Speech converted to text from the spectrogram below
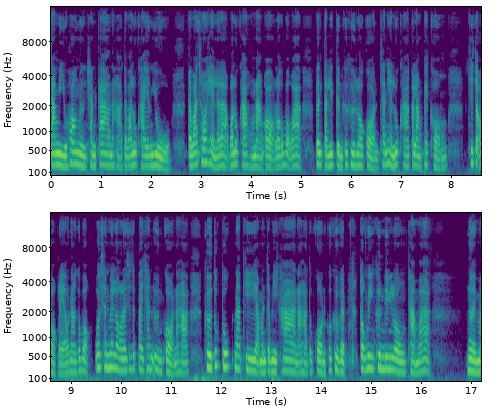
นางมีอยู่ห้องหนึ่งชั้นเก้านะคะ แต่ว่าลูกค้ายังอยู่ แต่ว่าช่อเห็นแล้วล่ะว่าลูกค้าของนางออกเราก็บอกว่าเวนตันลิตเติลก็คือรอก่อนฉันเห็นลูกค้ากำลังแพ็คของที่จะออกแล้วนางก็บอกโอ้ยฉันไม่รอแล้วฉันจะไปชั้นอื่นก่อนนะคะ คือทุก ๆ นาทีอะมันจะมีค่านะคะ ทุกคนก็คือแบบต้องวิ่งขึ้นวิ่งลงถามว่า เหนื่อยไหม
